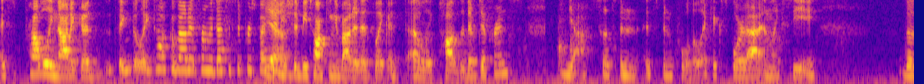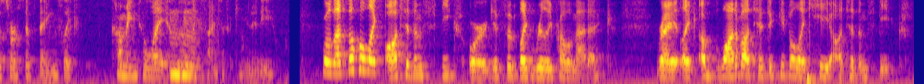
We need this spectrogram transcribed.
it's probably not a good thing to like talk about it from a deficit perspective. Yeah. You should be talking about it as like a, a like positive difference. Yeah, so it's been it's been cool to like explore that and like see those sorts of things like coming to light in the Mhm. like scientific community. Well, that's the whole like autism speaks org is like really problematic, right? Like a lot of autistic people like hate autism speaks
